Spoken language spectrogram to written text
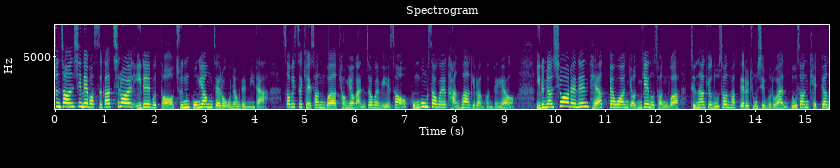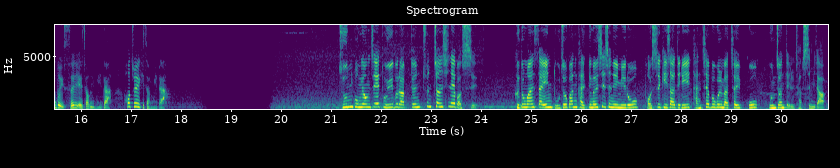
춘천 시내버스가 7월 1일부터 준공영제로 운영됩니다. 서비스 개선과 경영 안정을 위해서 공공성을 강화하기로 한 건데요. 이르면 10월에는 대학병원 연계 노선과 등하교 노선 확대를 중심으로 한 노선 개편도 있을 예정입니다. 허주혜 기자입니다. 준공영제 도입을 앞둔 춘천 시내버스. 그동안 쌓인 노조 간 갈등을 씻은 의미로 버스 기사들이 단체복을 맞춰 입고 운전대를 잡습니다.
